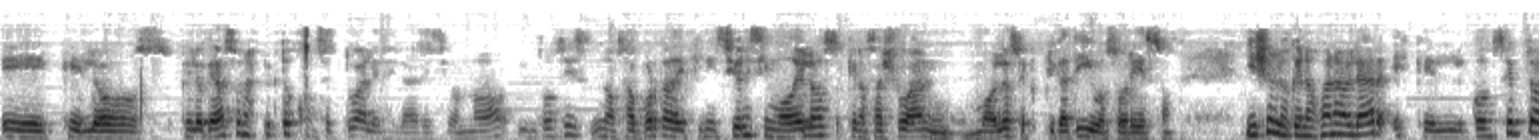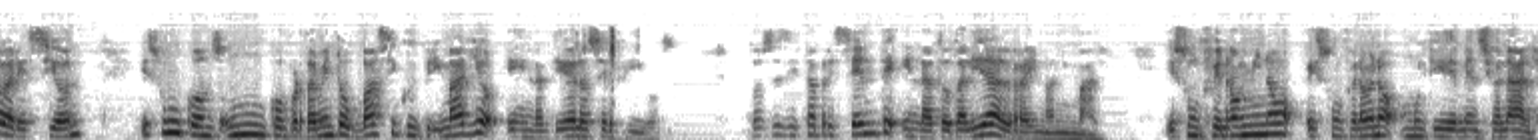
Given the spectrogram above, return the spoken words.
eh, que, los, que lo que da son aspectos conceptuales de la agresión, ¿no? Entonces nos aporta definiciones y modelos que nos ayudan, modelos explicativos sobre eso. Y ellos lo que nos van a hablar es que el concepto de agresión es un, un comportamiento básico y primario en la actividad de los seres vivos. Entonces está presente en la totalidad del reino animal. Es un fenómeno, es un fenómeno multidimensional,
